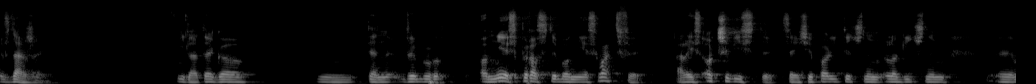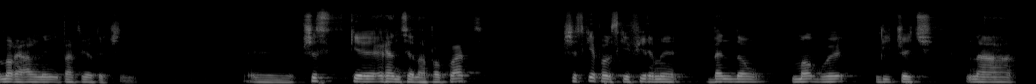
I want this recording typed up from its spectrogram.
zdarzeń. I dlatego mm, ten wybór, on nie jest prosty, bo on nie jest łatwy, ale jest oczywisty w sensie politycznym, logicznym, y, moralnym i patriotycznym. Y, Wszystkie ręce na pokład, wszystkie polskie firmy będą mogły liczyć na,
